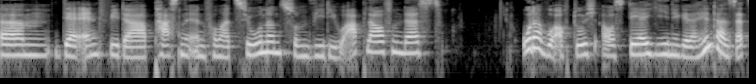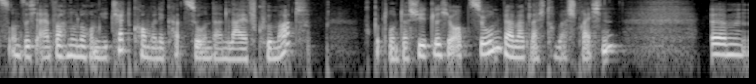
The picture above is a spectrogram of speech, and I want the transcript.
ähm, der entweder passende Informationen zum Video ablaufen lässt oder wo auch durchaus derjenige dahinter setzt und sich einfach nur noch um die Chatkommunikation dann live kümmert. Es gibt unterschiedliche Optionen, werden wir gleich drüber sprechen. Ähm,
